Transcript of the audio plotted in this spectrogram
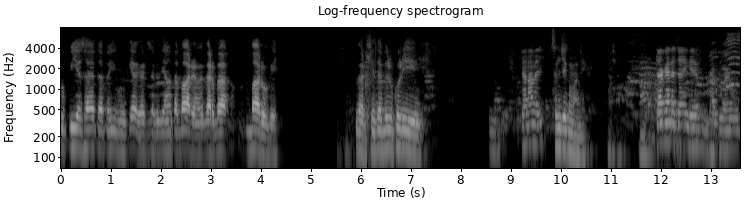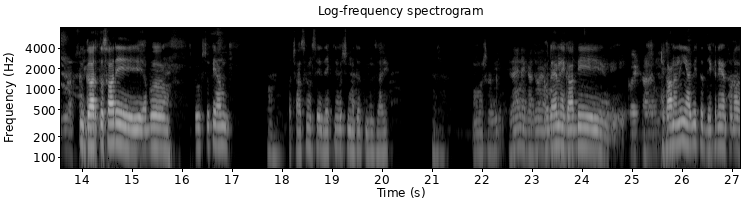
रुपी ऐसा है तो भाई हम क्या कर सकते यहाँ तो बाहर है, घर बाहर हो गए। घर से तो बिल्कुल ही क्या नाम है जी? संजय कुमार जी। क्या कहना चाहेंगे? घर जो है वो घर तो सारे अब टूट चुके हम प्रशासन से देखते हैं कुछ मदद मिल जाए। और रहने का जो है और रहने का अभी ठिकाना नहीं है। अभी तो देख रहे हैं थोड़ा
